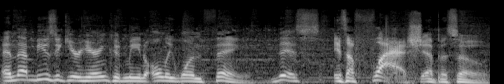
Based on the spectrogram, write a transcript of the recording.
And that music you're hearing could mean only one thing this is a Flash episode.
